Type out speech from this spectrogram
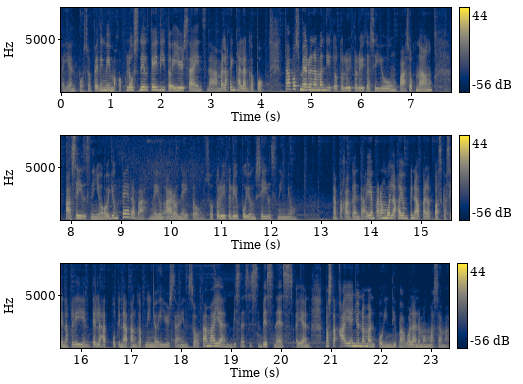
Ayan po. So, pwedeng may maka-close deal kayo dito, ear signs na malaking halaga po. Tapos, meron naman dito, tuloy-tuloy kasi yung pasok ng uh, sales ninyo o yung pera ba ngayong araw na ito. So, tuloy-tuloy po yung sales ninyo. Napakaganda. Ayan, parang wala kayong pinapalagpas kasi na kliyente. Lahat po tinatanggap ninyo ear sign. So, tama yan. Business is business. Ayan. Basta kaya nyo naman po, hindi ba? Wala namang masama.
